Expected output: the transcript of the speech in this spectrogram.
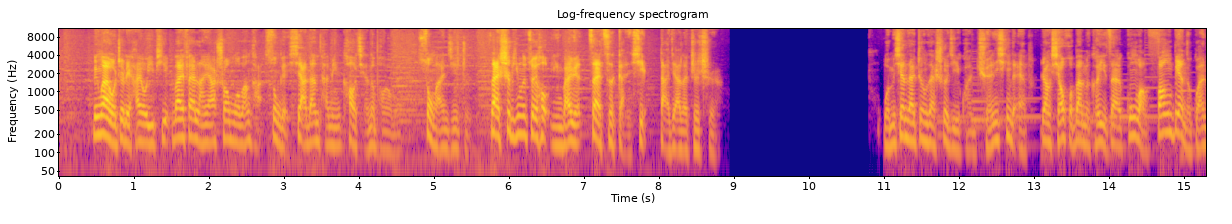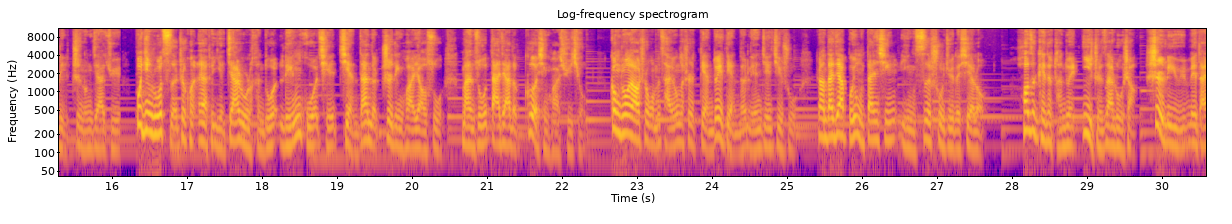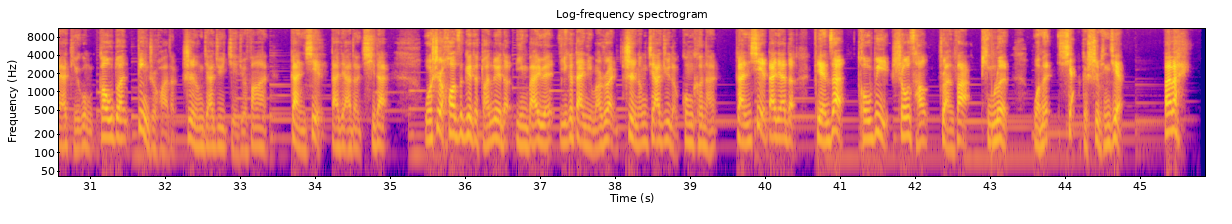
另外，我这里还有一批 WiFi 蓝牙双模网卡送给下单排名靠前的朋友们，送完即止。在视频的最后，尹白源再次感谢大家的支持。我们现在正在设计一款全新的 App，让小伙伴们可以在公网方便的管理智能家居。不仅如此，这款 App 也加入了很多灵活且简单的制定化要素，满足大家的个性化需求。更重要的是，我们采用的是点对点的连接技术，让大家不用担心隐私数据的泄露。Hostkit 团队一直在路上，致力于为大家提供高端定制化的智能家居解决方案。感谢大家的期待，我是 Hostkit 团队的尹白源，一个带你玩转智能家居的工科男。感谢大家的点赞、投币、收藏、转发、评论，我们下个视频见，拜拜。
